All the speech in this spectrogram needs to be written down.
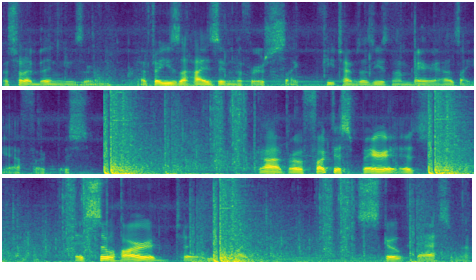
That's what I've been using. After I used the high zoom the first like few times I was using on Barrett, I was like, yeah, fuck this. God, bro, fuck this Barrett. It's it's so hard to even like scope fast enough.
